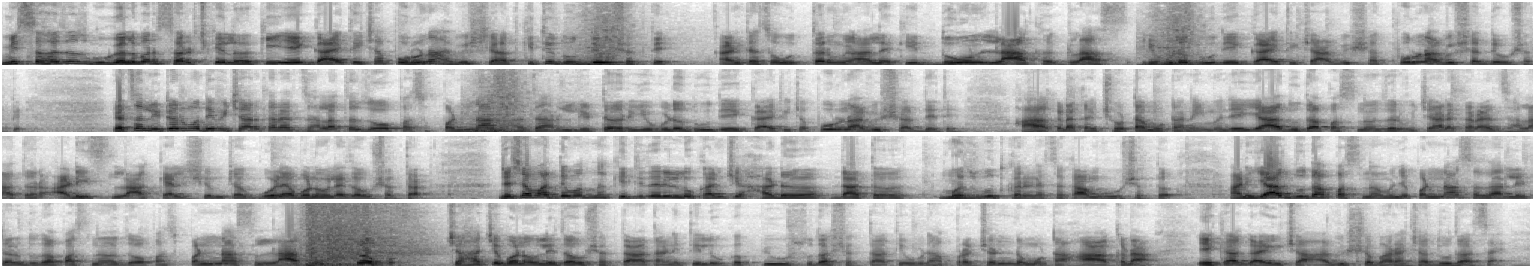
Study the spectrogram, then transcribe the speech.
मी सहजच गुगलवर सर्च केलं की एक गाय तिच्या पूर्ण आयुष्यात किती दूध देऊ शकते? आणि त्याचं उत्तर मिळालं की दोन लाख ग्लास एवढं दूध एक गाय तिच्या आयुष्यात पूर्ण आयुष्यात देऊ शकते. याचा लिटरमध्ये विचार करायचा झाला तर जवळपास पन्नास हजार लिटर एवढं दूध एक गाय तिच्या पूर्ण आयुष्यात देते. हा आकडा काही छोटा मोठा नाही. म्हणजे या दुधापासून जर विचार करायचा झाला तर अडीच लाख कॅल्शियमच्या गोळ्या बनवल्या जाऊ शकतात. ज्याच्या माध्यमातून कितीतरी लोकांची हाडं दातं मजबूत करण्याचं काम होऊ शकतं. आणि याच दुधापासनं म्हणजे पन्नास हजार लिटर दुधापासनं जवळपास पन्नास लाख कप चहाचे बनवले जाऊ शकतात आणि ते लोक पिऊ सुद्धा शकतात. एवढा प्रचंड मोठा हा आकडा एका गायीच्या आयुष्यभराच्या दुधाचा आहे.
